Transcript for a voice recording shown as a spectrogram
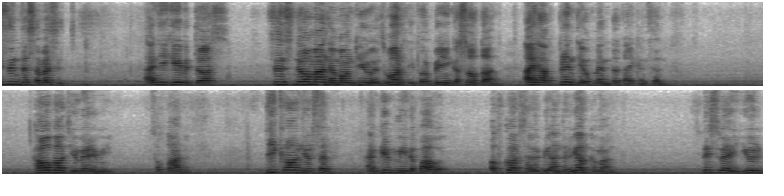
sent us a message, and he gave it to us. Since no man among you is worthy for being a sultan, I have plenty of men that I can send. How about you marry me, sultana? Decrown yourself and give me the power. Of course, I will be under your command. This way, you will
